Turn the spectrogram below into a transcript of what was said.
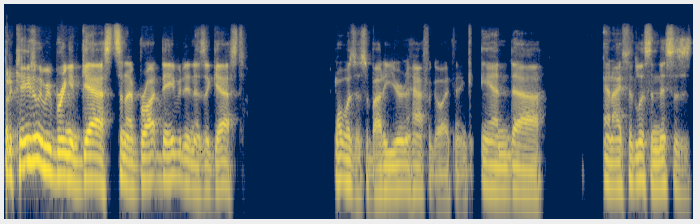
But occasionally we bring in guests, and I brought David in as a guest. What was this? About a year and a half ago, I think. And uh, and I said, listen, this is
